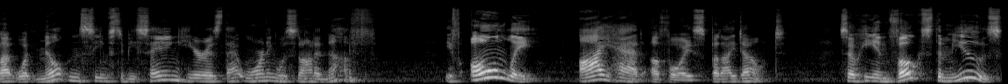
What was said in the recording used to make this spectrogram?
But what Milton seems to be saying here is that warning was not enough. If only I had a voice, but I don't. So he invokes the muse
